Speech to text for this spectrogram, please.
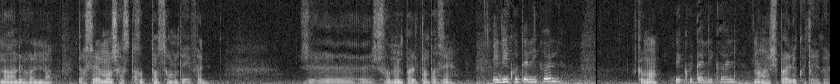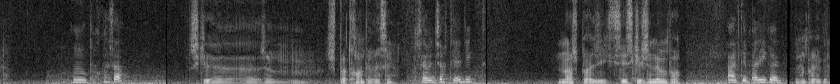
Non, le vol, non. Personnellement, je reste trop de temps sur mon téléphone. Je, je vois même pas le temps passer. et l'écoute à l'école? Comment? L'écoute à l'école. Non, je suis pas à l'écoute à l'école. Hum, Pourquoi ça? Parce que euh, j'aime- je suis pas trop intéressé. Ça veut dire que t'es addict. Non, je suis pas addict. C'est ce que je n'aime pas. Ah, t'es pas à l'école. J'aime pas l'école.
